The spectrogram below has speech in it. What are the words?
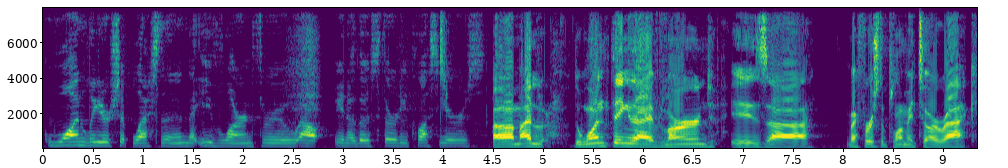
one leadership lesson that you've learned throughout you know those 30 plus years. Um, I, the one thing that I've learned is uh, my first deployment to Iraq.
